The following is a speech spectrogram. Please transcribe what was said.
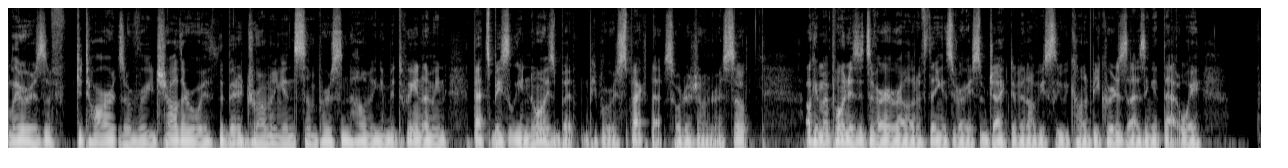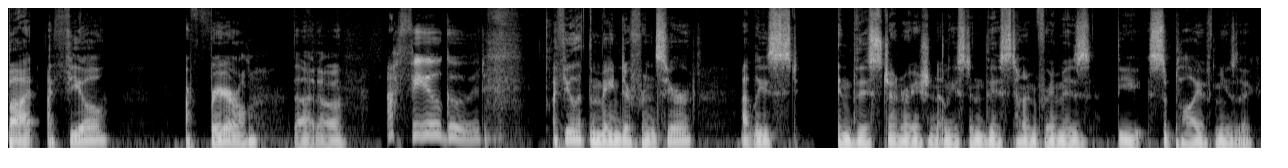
layers of guitars over each other with a bit of drumming and some person humming in between. I mean, that's basically noise, but people respect that sort of genre. So, okay, my point is it's a very relative thing. It's very subjective, and obviously we can't be criticizing it that way. But I feel, I feel that uh, I feel good. I feel that the main difference here, at least in this generation, at least in this time frame, is the supply of music.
